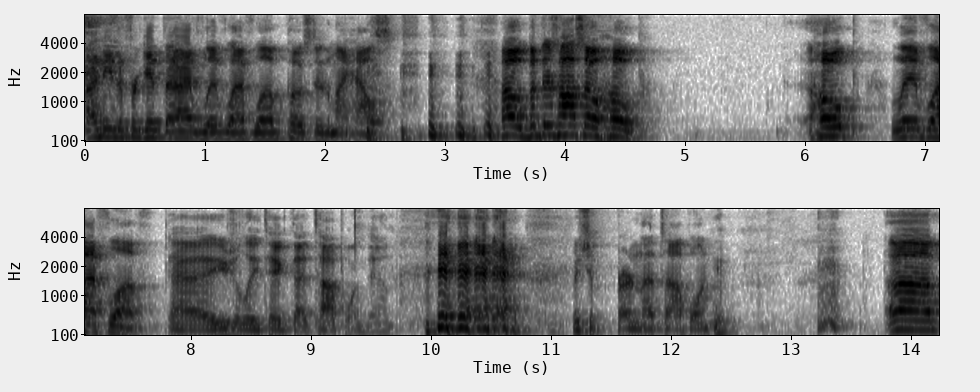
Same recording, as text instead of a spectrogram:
I need to forget that I have live, laugh, love posted in my house. oh, but there's also hope. Hope, live, laugh, love. Uh, I usually take that top one down. we should burn that top one. Um.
